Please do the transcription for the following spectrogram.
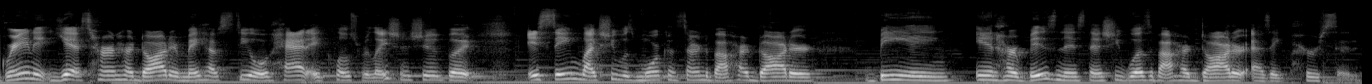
granted yes her and her daughter may have still had a close relationship but it seemed like she was more concerned about her daughter being in her business than she was about her daughter as a person.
